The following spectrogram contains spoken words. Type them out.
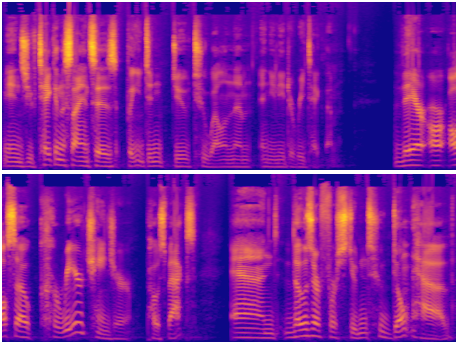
It means you've taken the sciences, but you didn't do too well in them and you need to retake them. There are also career changer postbacs, And those are for students who don't have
